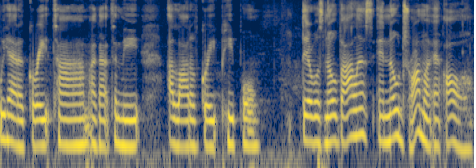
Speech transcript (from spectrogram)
We had a great time. I got to meet a lot of great people. There was no violence and no drama at all.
